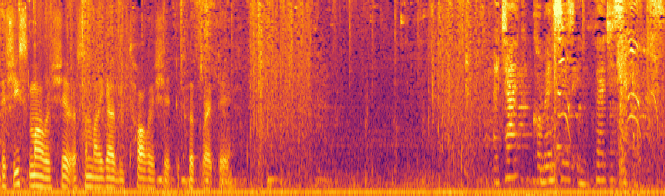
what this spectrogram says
Either she's small as shit or somebody gotta be tall as shit to cook right there. Attack commences in 30 seconds.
